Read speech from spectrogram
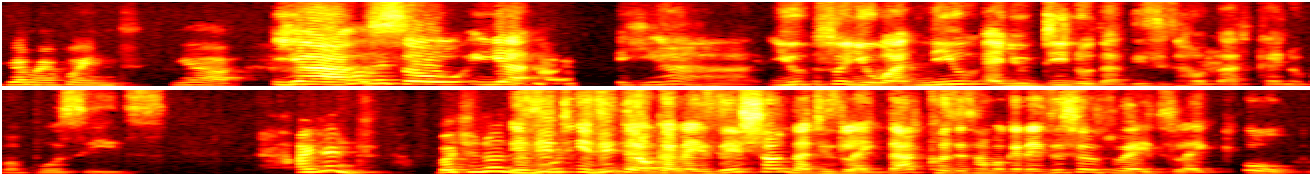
You get my point? Yeah. Yeah. So, so yeah, yeah, yeah. You so you are new and you didn't know that this is how that kind of a boss is. I didn't. But you know, is it is it the organization that is like that? Because there's some organizations where it's like, oh,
